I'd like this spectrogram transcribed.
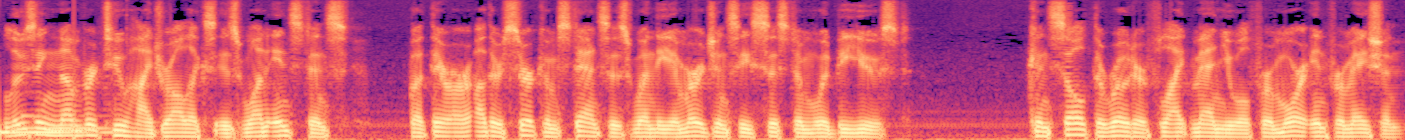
Losing number 2 hydraulics is one instance, but there are other circumstances when the emergency system would be used. Consult the rotor flight manual for more information.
